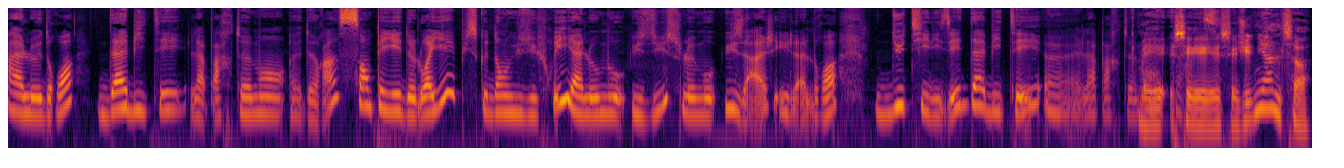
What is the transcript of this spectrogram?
a le droit d'habiter l'appartement euh, de Reims sans payer de loyer, puisque dans usufruit, il y a le mot usus, le mot usage, il a le droit d'utiliser, d'habiter euh, l'appartement. Mais c'est génial ça.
